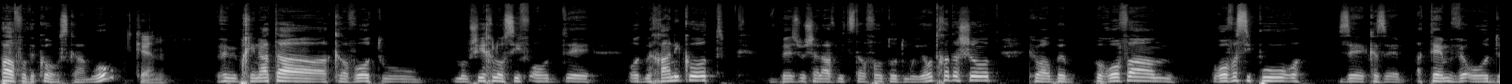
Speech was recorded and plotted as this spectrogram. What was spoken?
par for the course כאמור כן. ומבחינת הקרבות הוא ממשיך להוסיף עוד, אה, עוד מכניקות באיזשהו שלב מצטרפות עוד דמויות חדשות כלומר ברוב ה, רוב הסיפור זה כזה אתם ועוד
